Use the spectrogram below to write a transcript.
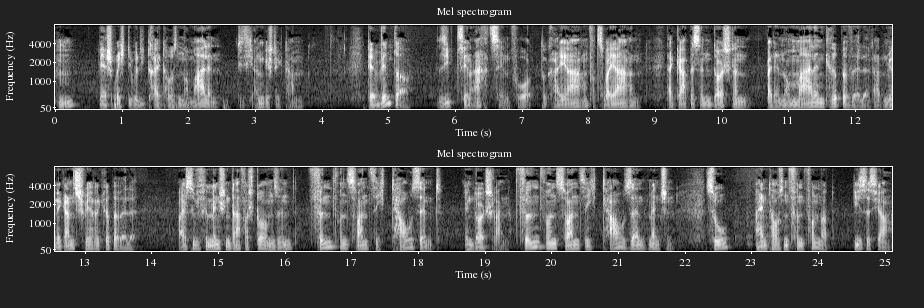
Hm? Wer spricht über die 3000 Normalen, die sich angesteckt haben? Der Winter 17, 18, vor drei Jahren, vor zwei Jahren, da gab es in Deutschland bei der normalen Grippewelle, da hatten wir eine ganz schwere Grippewelle. Weißt du, wie viele Menschen da verstorben sind? 25.000 in Deutschland. 25.000 Menschen zu 1.500 dieses Jahr.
